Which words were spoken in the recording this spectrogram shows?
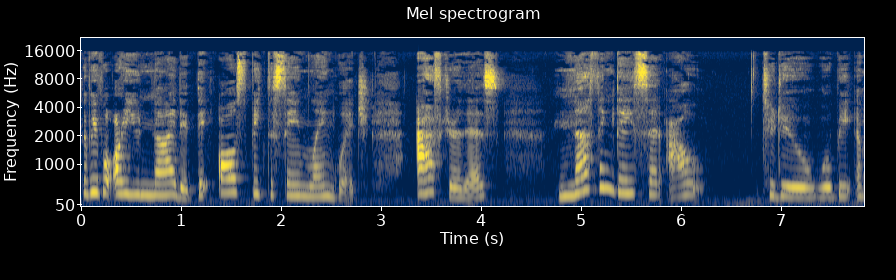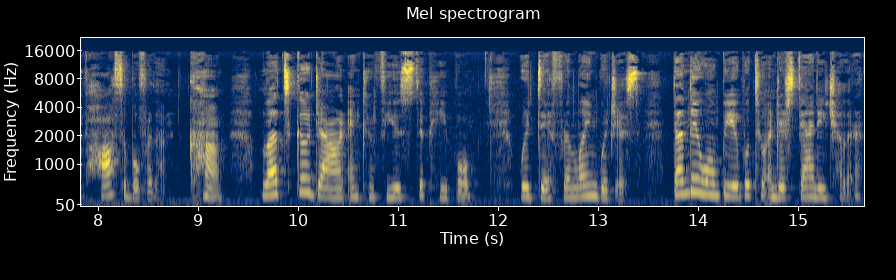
The people are united. They all speak the same language. After this, nothing they set out to do will be impossible for them. Come, let's go down and confuse the people with different languages. Then they won't be able to understand each other.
